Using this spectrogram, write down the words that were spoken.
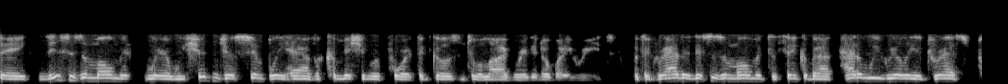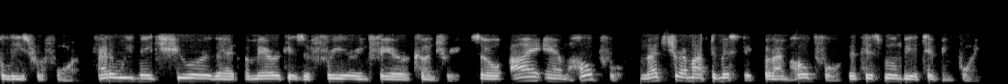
say this is a moment where we shouldn't just simply have a commission report that goes into a library that nobody reads, but that rather this is a moment to think about how do we really address police reform? How do we make sure that America is a freer and fairer country? So I am hopeful. I'm not sure I'm optimistic, but I'm hopeful that this will be a tipping point.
